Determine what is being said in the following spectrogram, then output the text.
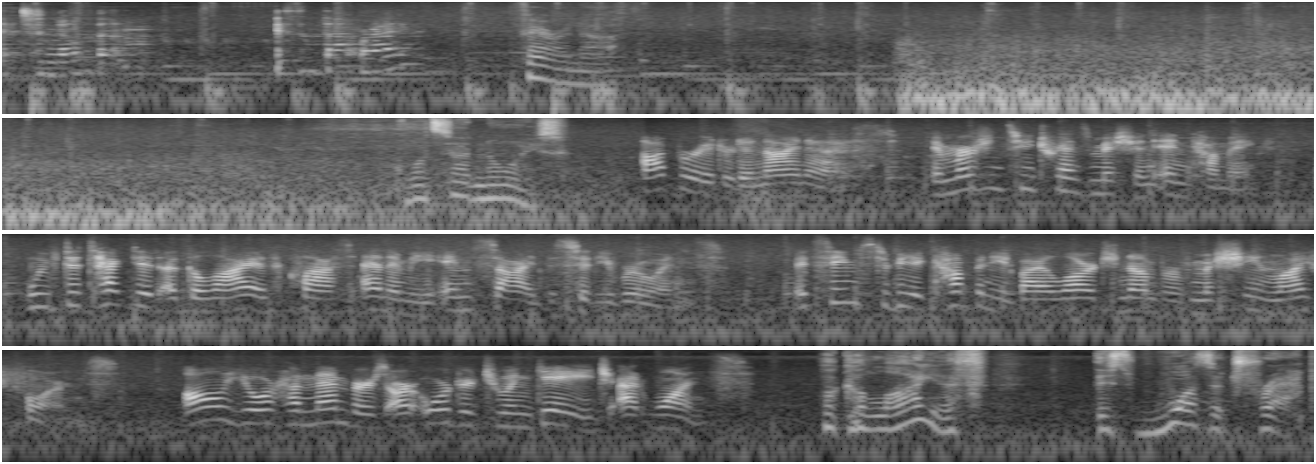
Get to know them. Isn't that right? Fair enough. What's that noise? Operator to 9S. Emergency transmission incoming. We've detected a Goliath-class enemy inside the city ruins. It seems to be accompanied by a large number of machine life forms. All Yorha members are ordered to engage at once. A Goliath? This was a trap.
